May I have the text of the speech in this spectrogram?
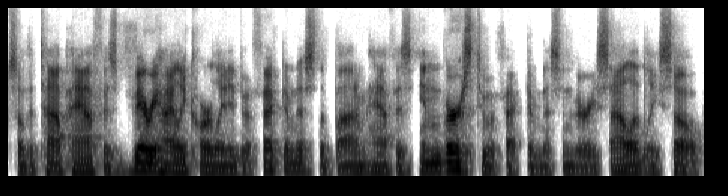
So the top half is very highly correlated to effectiveness. The bottom half is inverse to effectiveness and very solidly so.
